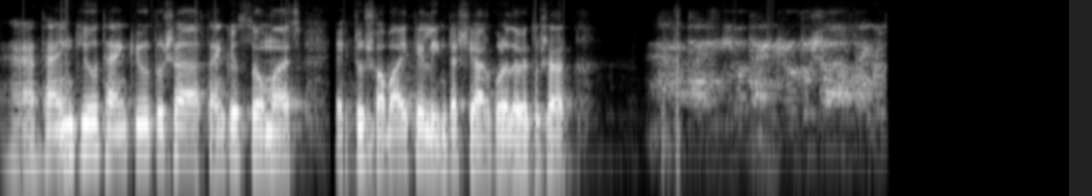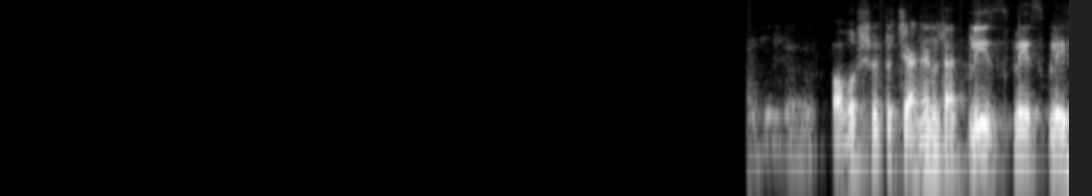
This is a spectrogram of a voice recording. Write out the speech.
হ্যাঁ thank you thank you Tushar thank you so much একটু সবাইকে লিঙ্কটা শেয়ার করে দেবে, তুষার। অবশ্যই একটু চ্যানেলটা প্লিজ প্লিজ প্লিজ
